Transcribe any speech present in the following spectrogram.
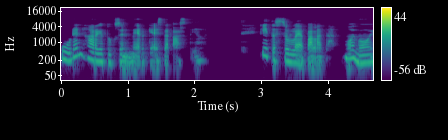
uuden harjoituksen merkeistä astialle. Kiitos sulle ja palata. Moi moi!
